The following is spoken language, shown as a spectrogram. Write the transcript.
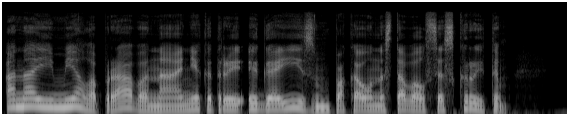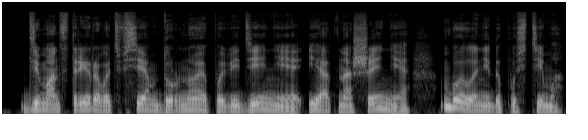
она имела право на некоторый эгоизм, пока он оставался скрытым. Демонстрировать всем дурное поведение и отношение было недопустимо.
